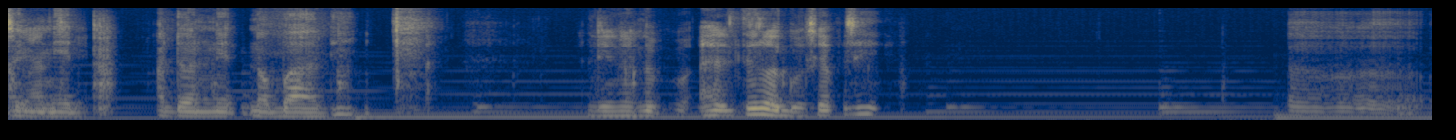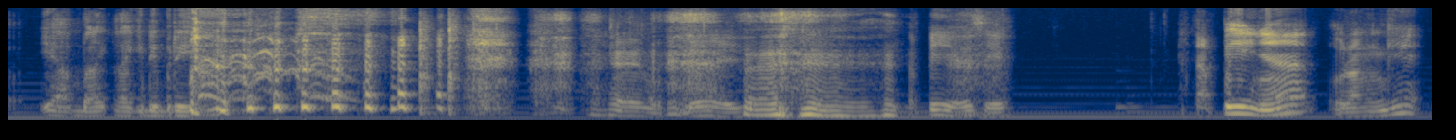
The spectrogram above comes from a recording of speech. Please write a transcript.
I need I don't need nobody. Di eh, itu lagu siapa sih? Eh, ya balik lagi diberi tapi ya sih. Tapi nya orangnya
